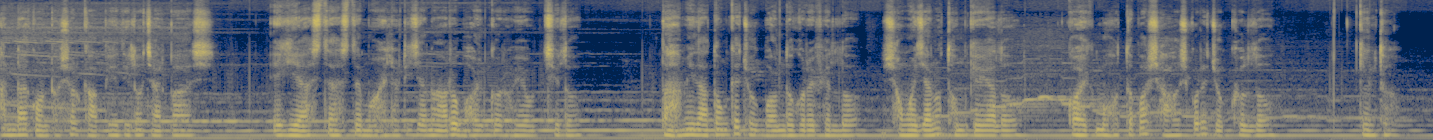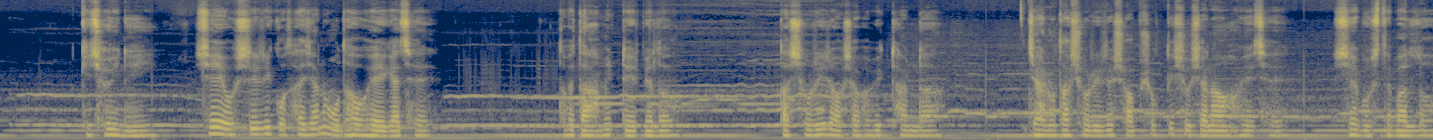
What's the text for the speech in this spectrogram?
ঠান্ডা কণ্ঠস্বর কাঁপিয়ে দিল চারপাশ। এগিয়ে আস্তে আস্তে মহিলাটি যেন আরও ভয়ঙ্কর হয়ে উঠছিল। তাহমিদ আতঙ্কে চোখ বন্ধ করে ফেলল। সময় যেন থমকে গেল। কয়েক মুহূর্ত পর সাহস করে চোখ খুলল। কিন্তু কিছুই নেই। সেই অশ্লীরি কোথায় যেন উধাও হয়ে গেছে। তবে তা আমি টের পেল। তার শরীর অস্বাভাবিক ঠান্ডা। যেন তার শরীরে সব শক্তি শুষে নেওয়া হয়েছে। সে বুঝতে পারল,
